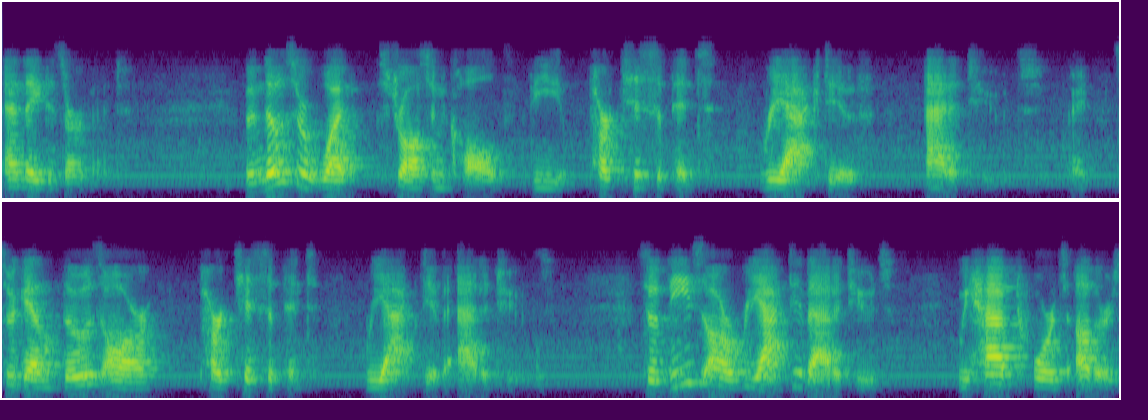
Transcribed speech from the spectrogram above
and they deserve it. Then those are what Strawson called the participant reactive attitudes, right? So again, those are participant reactive attitudes. So these are reactive attitudes we have towards others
